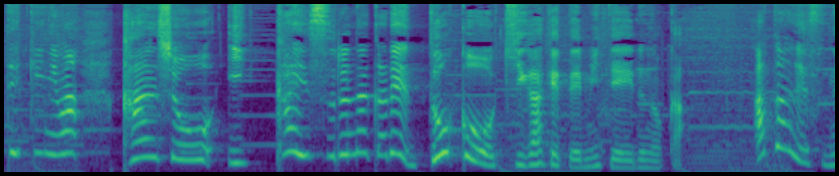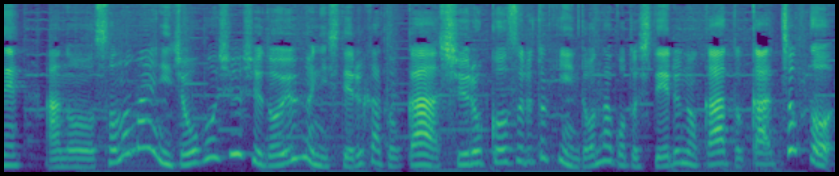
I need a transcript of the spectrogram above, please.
的には鑑賞を1回する中でどこを気がけて見ているのか。あとはですねあのその前に情報収集どういう風にしてるかとか収録をするときにどんなことしているのかとかちょっと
